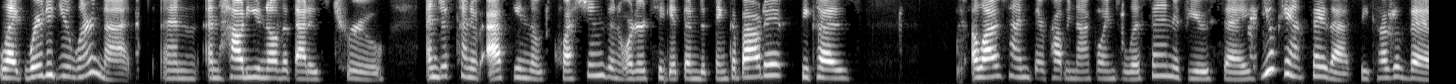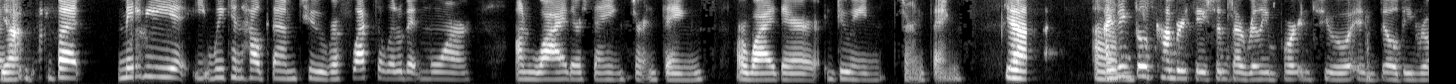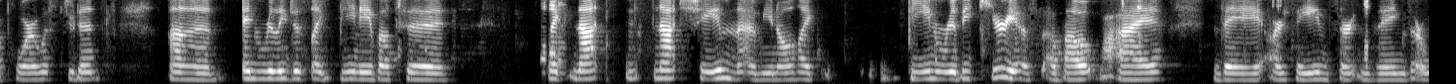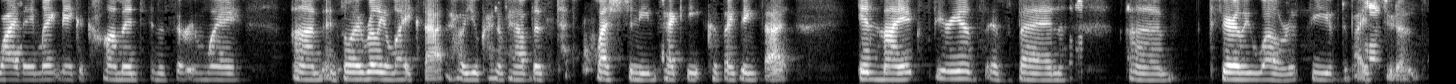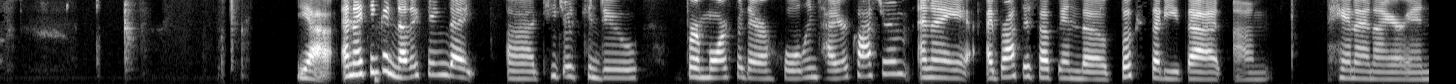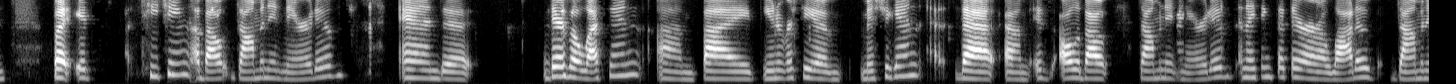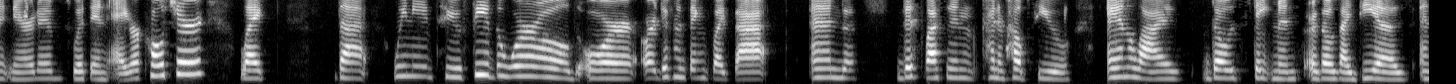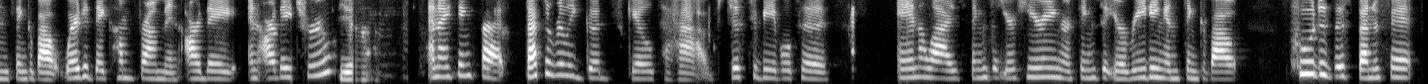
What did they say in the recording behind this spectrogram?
like where did you learn that and and how do you know that that is true and just kind of asking those questions in order to get them to think about it because a lot of times they're probably not going to listen if you say you can't say that because of this Yeah. but maybe we can help them to reflect a little bit more on why they're saying certain things or why they're doing certain things Yeah, I Um, think those conversations are really important too in building rapport with students. Um, and really just like being able to like not not shame them, you know, like being really curious about why they are saying certain things or why they might make a comment in a certain way. Um, and so I really like that how you kind of have this questioning technique because I think that in my experience it's been um, fairly well received by students. Yeah, and I think another thing that uh, teachers can do for more for their whole entire classroom, and I I brought this up in the book study that um, Hannah and I are in, but it's teaching about dominant narratives, and uh, there's a lesson um, by the University of Michigan that um, is all about dominant narratives, and I think that there are a lot of dominant narratives within agriculture, like that we need to feed the world or or different things like that and this lesson kind of helps you analyze those statements or those ideas and think about where did they come from and are they and are they true? Yeah. and i think that that's a really good skill to have just to be able to analyze things that you're hearing or things that you're reading and think about who does this benefit?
